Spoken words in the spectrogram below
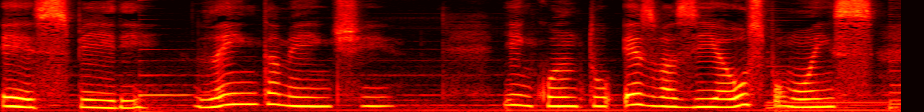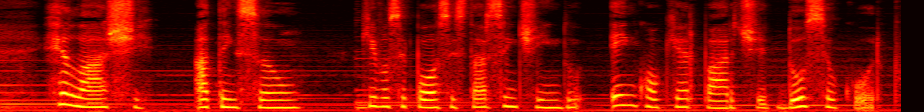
Expire lentamente e enquanto esvazia os pulmões, relaxe a tensão que você possa estar sentindo em qualquer parte do seu corpo.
